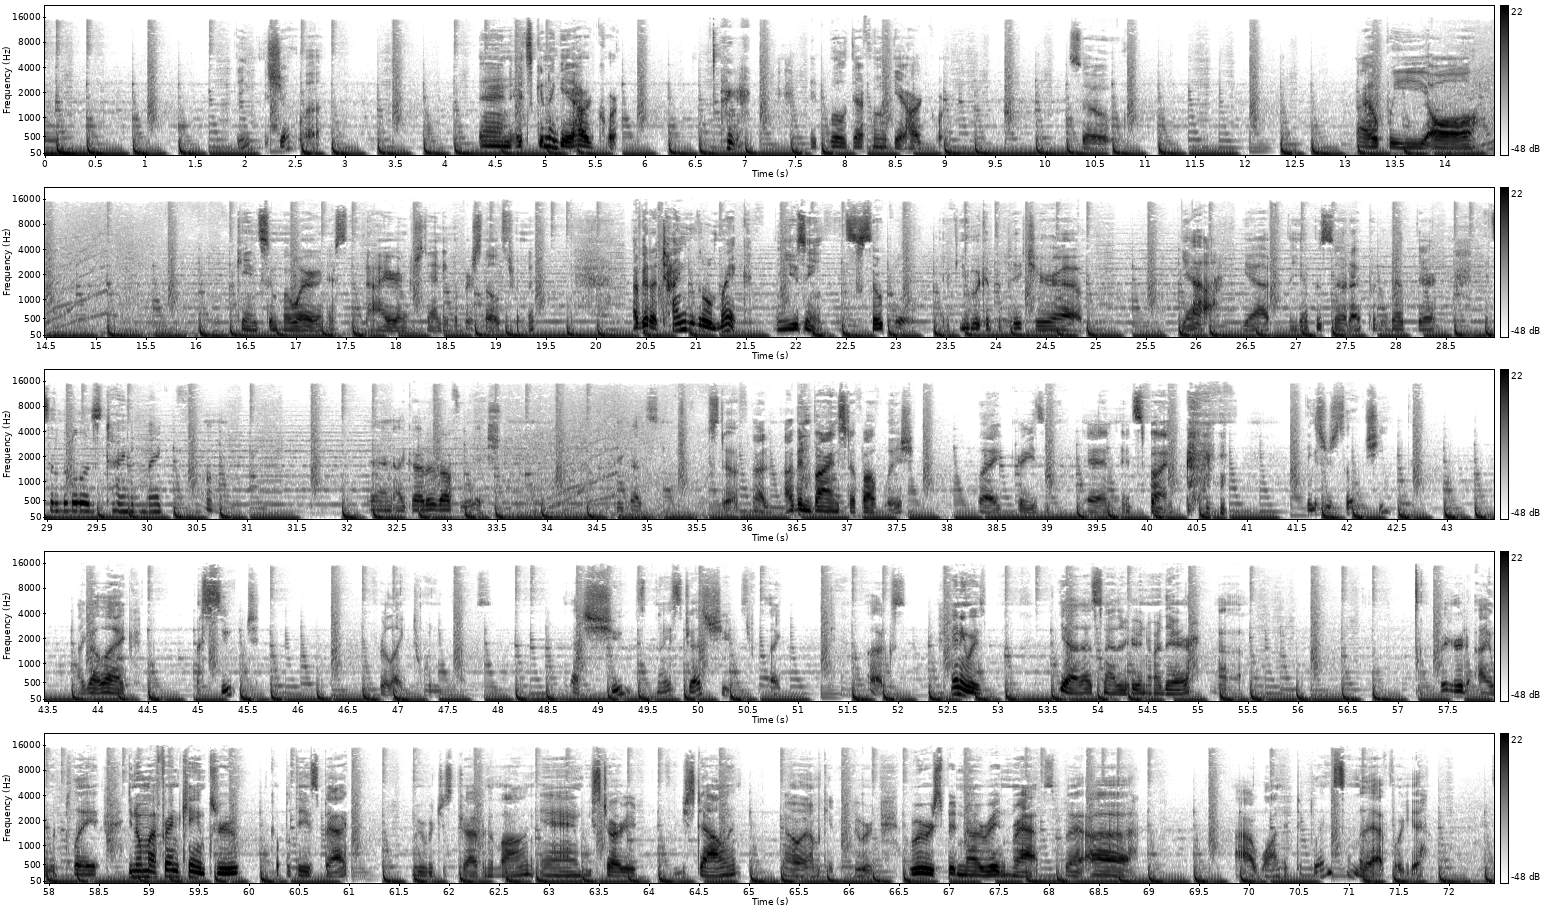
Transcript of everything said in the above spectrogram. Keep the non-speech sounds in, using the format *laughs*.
thing, the show. Uh, and it's gonna get hardcore. *laughs* it will definitely get hardcore. So, I hope we all gain some awareness and higher understanding of ourselves from it. I've got a tiny little mic I'm using. It's so cool. If you look at the picture, uh, yeah, yeah, the episode, I put it up there. It's a little, it's tiny microphone. And I got it off Wish. They got so much cool stuff. I, I've been buying stuff off Wish like crazy, and it's fun. *laughs* Things are so cheap. I got like a suit for like 20 bucks. I got shoes, nice dress shoes for like 10 bucks. Anyways, yeah, that's neither here nor there. Uh, figured I would play. You know, my friend came through a couple days back. We were just driving along and we started freestyling. No, I'm kidding. We were we were spitting our written raps, but uh, I wanted to play some of that for you.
